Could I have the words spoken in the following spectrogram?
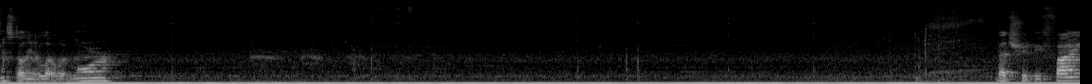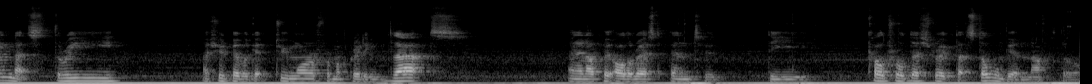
I still need a little bit more. That should be fine. That's three. I should be able to get two more from upgrading that. And then I'll put all the rest into the cultural district. That still won't be enough though.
